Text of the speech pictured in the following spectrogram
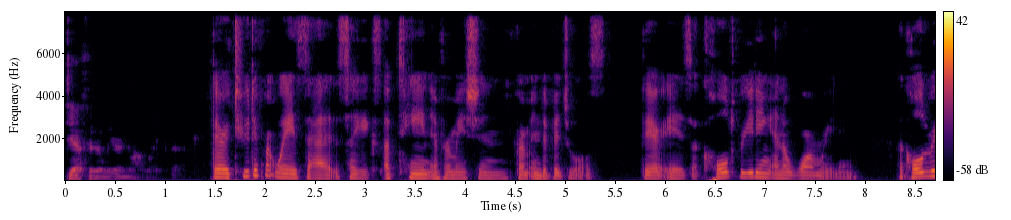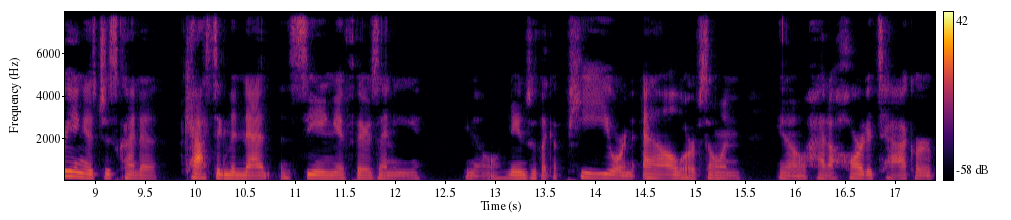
definitely are not like that. There are two different ways that psychics obtain information from individuals. There is a cold reading and a warm reading. A cold reading is just kind of casting the net and seeing if there's any, you know, names with like a P or an L, or if someone, you know, had a heart attack, or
